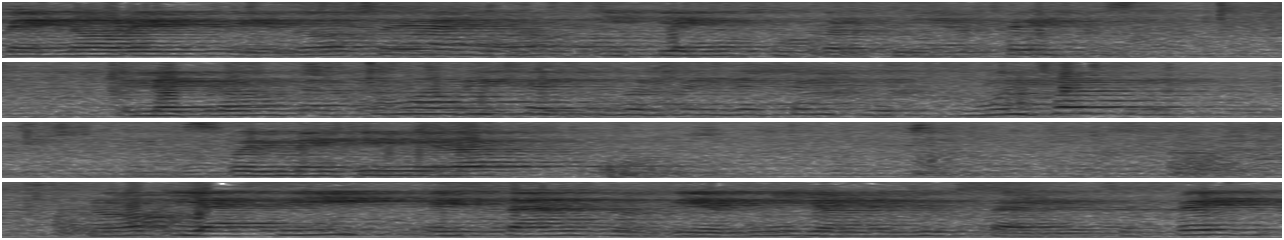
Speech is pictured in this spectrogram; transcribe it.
menores de 12 años y tienen su perfil en Facebook. Y le preguntan, ¿cómo abriste tu perfil de Facebook? Muy fácil. Pues me intimidad. ¿No? Y así están los 10 millones de usuarios de Facebook.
